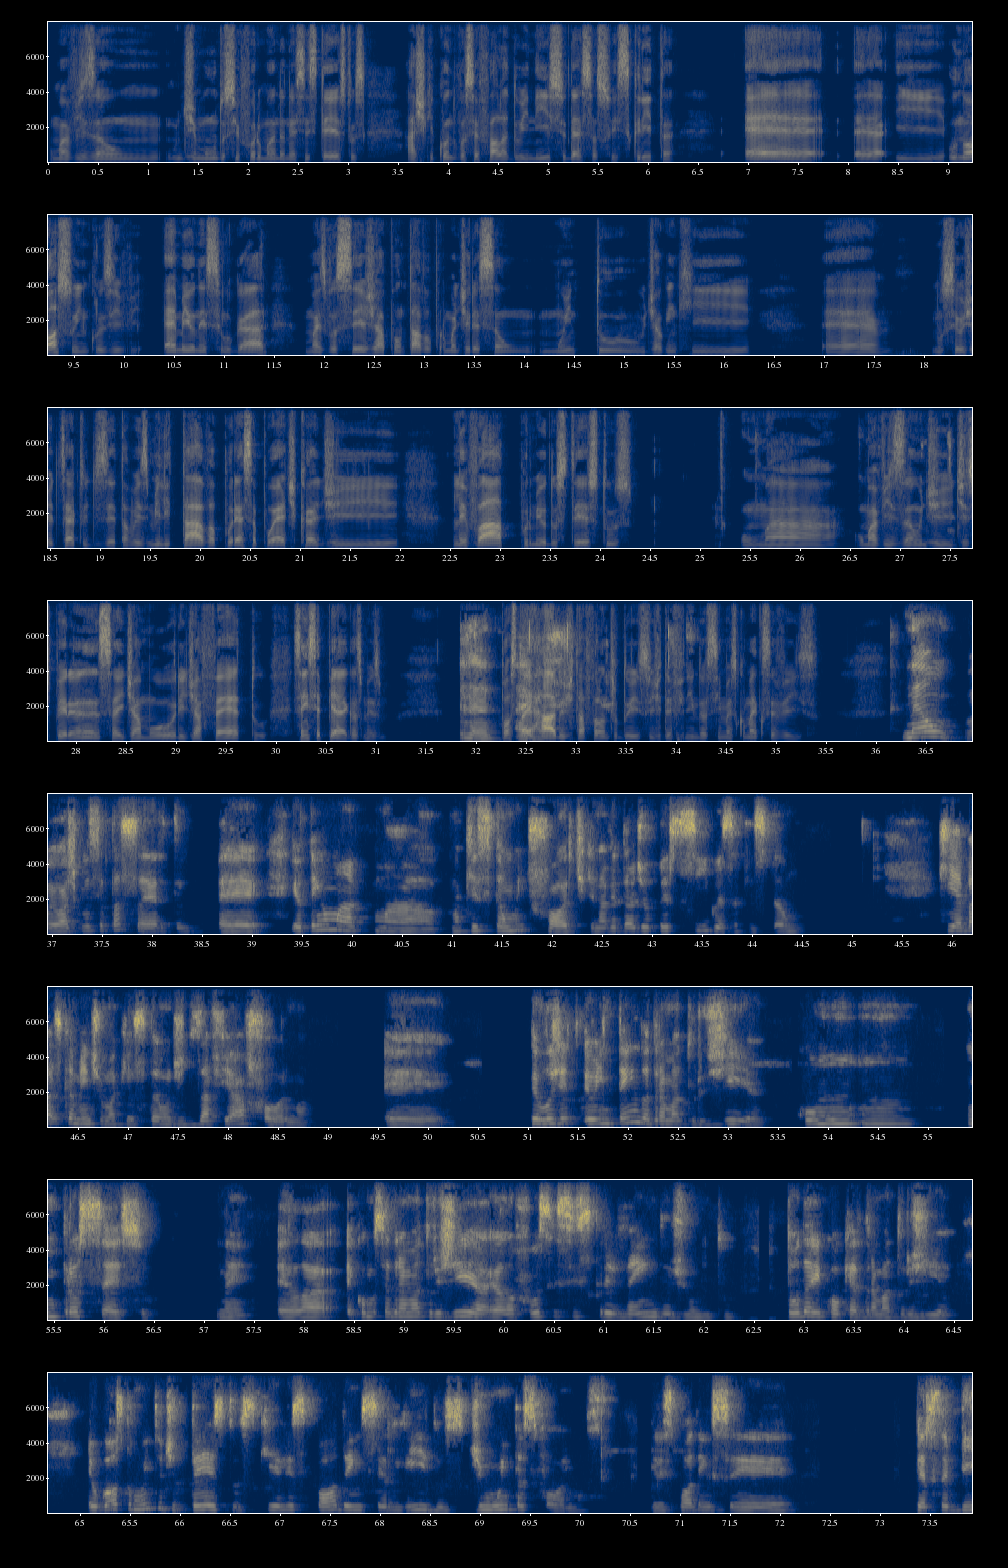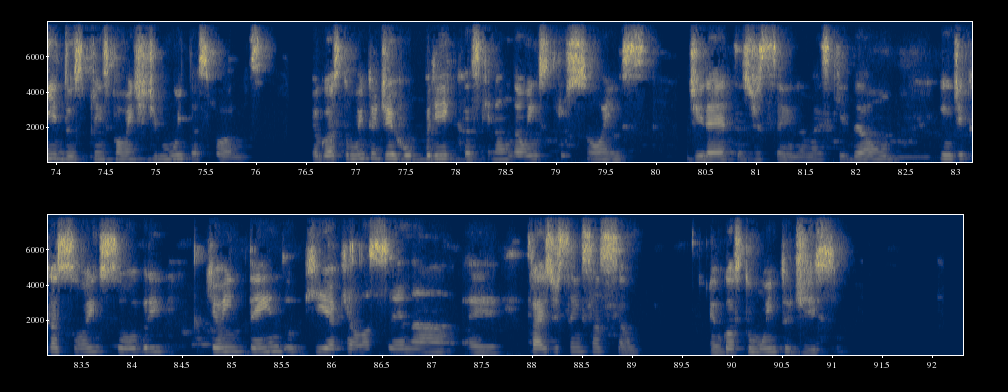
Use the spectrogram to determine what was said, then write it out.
uma visão de mundo se formando nesses textos. Acho que quando você fala do início dessa sua escrita, é, é, e o nosso, inclusive, é meio nesse lugar, mas você já apontava por uma direção muito de alguém que, é, no seu jeito certo de dizer, talvez militava por essa poética de levar por meio dos textos uma, uma visão de, de esperança e de amor e de afeto, sem ser piegas mesmo. Uhum, Posso estar é. errado de estar falando tudo isso, de definindo assim, mas como é que você vê isso? Não, eu acho que você está certo. É, eu tenho uma, uma, uma questão muito forte, que na verdade eu persigo essa questão, que é basicamente uma questão de desafiar a forma. É, pelo jeito, eu entendo a dramaturgia como um, um, um processo, né? Ela é como se a dramaturgia ela fosse se escrevendo junto, toda e qualquer dramaturgia eu gosto muito de textos que eles podem ser lidos de muitas formas. Eles podem ser percebidos, principalmente de muitas formas. Eu gosto muito de rubricas que não dão instruções diretas de cena, mas que dão indicações sobre o que eu entendo que aquela cena é, traz de sensação. Eu gosto muito disso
